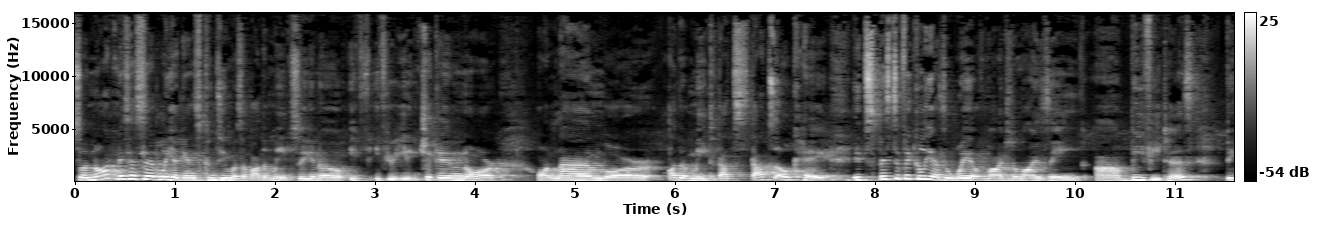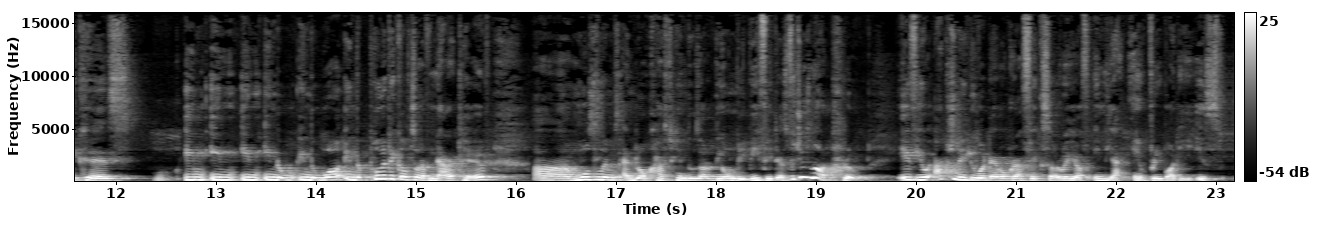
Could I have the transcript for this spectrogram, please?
So not necessarily against consumers of other meat. So you know, if, if you're eating chicken or or lamb or other meat, that's that's okay. It's specifically as a way of marginalizing um, beef eaters because in in in in the in the world, in the political sort of narrative, uh, Muslims and low caste Hindus are the only beef eaters, which is not true if you actually do a demographic survey of India, everybody is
